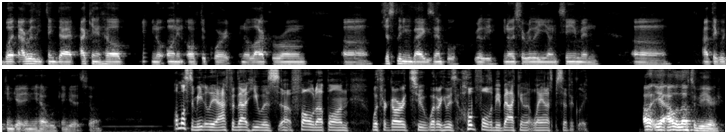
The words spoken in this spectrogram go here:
but I really think that I can help. You know, on and off the court, you know, locker room, uh, just leading by example. Really, you know, it's a really young team, and I think we can get any help we can get. So almost immediately after that, he was uh, followed up on with regard to whether he was hopeful to be back in Atlanta specifically. Oh yeah, I would love to be here.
